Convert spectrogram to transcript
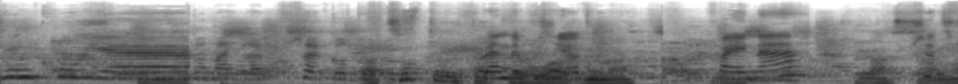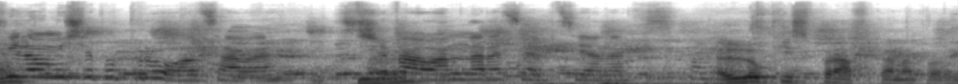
dziękuję. do najlepszego. A co to takie Będę później od- ładne? Fajne? Klasa, Przed no. chwilą mi się popruło całe. Strzywałam na recepcji, ale... Luki sprawka na pewno.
